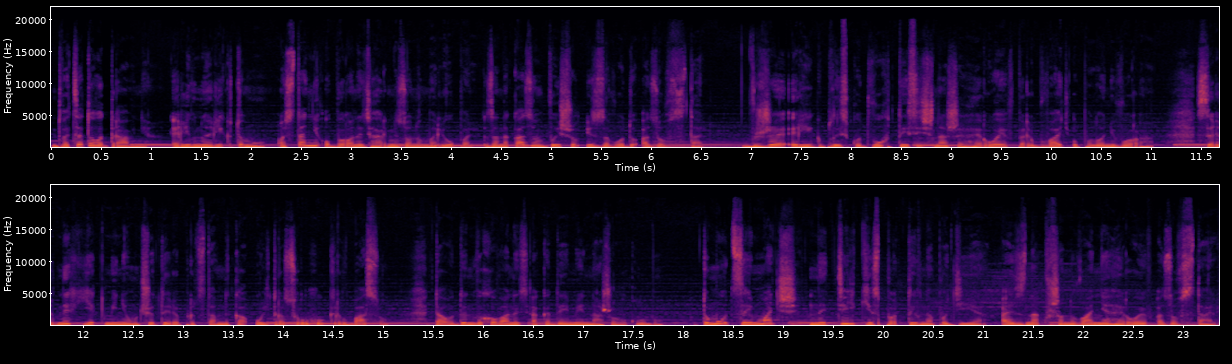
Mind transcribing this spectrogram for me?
20 травня, рівно рік тому, останній оборонець гарнізону Маріуполь за наказом вийшов із заводу Азовсталь. Вже рік близько двох тисяч наших героїв перебувають у полоні ворога. Серед них як мінімум чотири представника ультрасруху Кривбасу та один вихованець академії нашого клубу. Тому цей матч не тільки спортивна подія, а й знак вшанування героїв Азовсталі,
